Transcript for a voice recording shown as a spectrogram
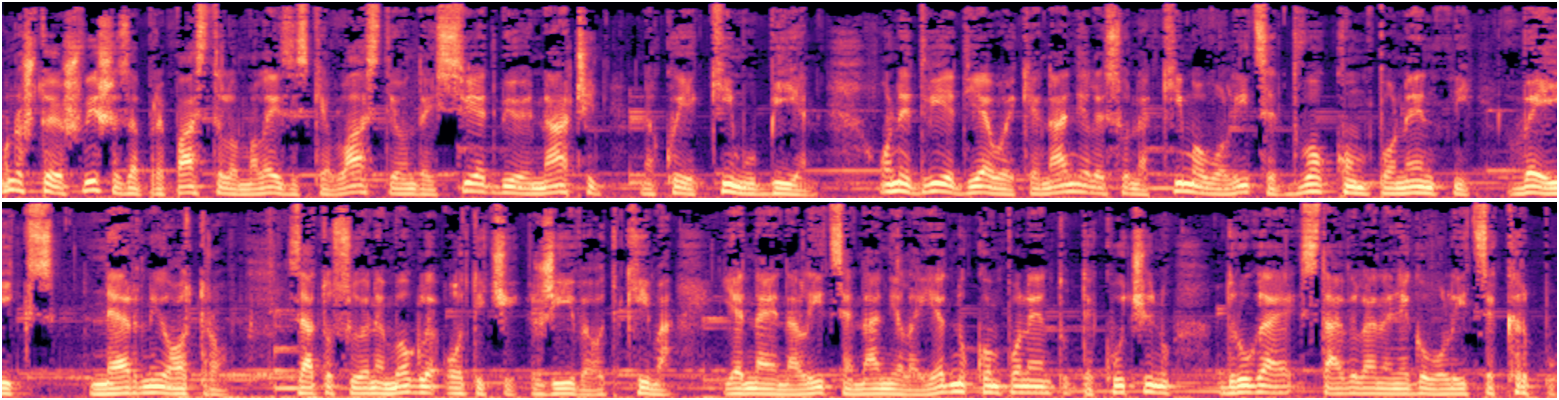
Ono što je još više zaprepastilo malezijske vlasti, onda i svijet bio je način na koji je Kim ubijen. One dvije djevojke nanijele su na Kimovo lice dvokomponentni VX, nerni otrov. Zato su one mogle otići žive od Kima. Jedna je na lice nanijela jednu komponentu, tekućinu, druga je stavila na njegovo lice krpu,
